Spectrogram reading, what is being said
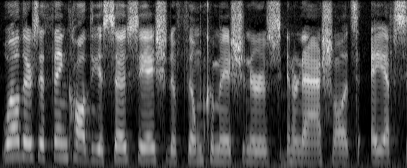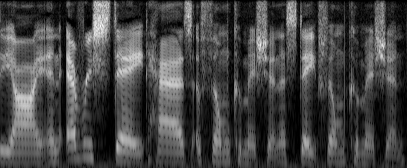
Well, there's a thing called the Association of Film Commissioners International. It's AFCI, and every state has a film commission, a state film commission.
